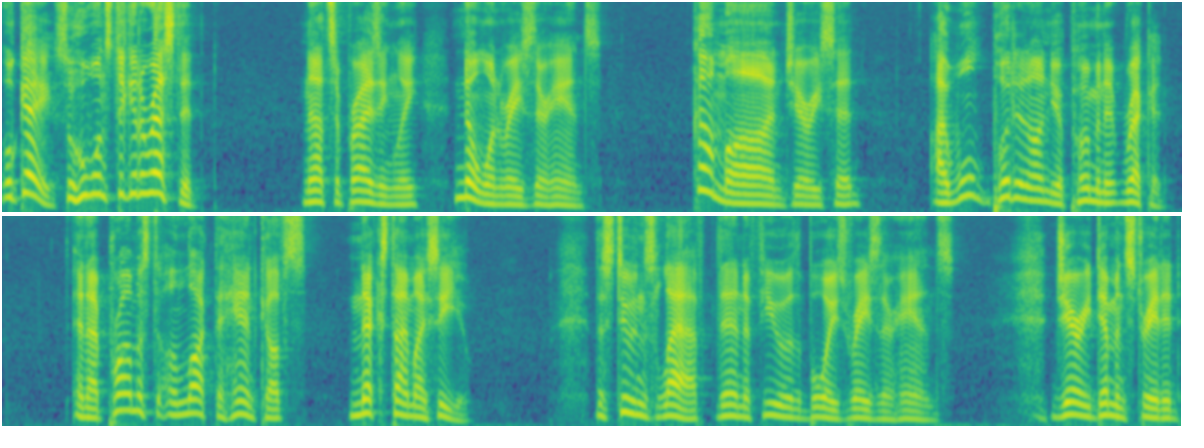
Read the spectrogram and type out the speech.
Okay, so who wants to get arrested? Not surprisingly, no one raised their hands. Come on, Jerry said. I won't put it on your permanent record. And I promise to unlock the handcuffs next time I see you. The students laughed, then a few of the boys raised their hands. Jerry demonstrated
